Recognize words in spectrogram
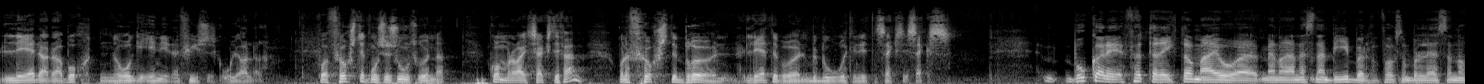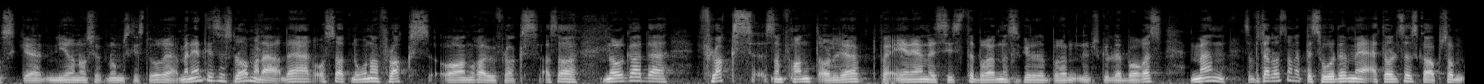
leder da Borten Norge inn i den fysiske oljealderen. For første konsesjonsrunde kommer da i 65, og den første brønnen, letebrønnen, ble boret i 1966. Boka di 'Født til rikdom' er jo eh, mener jeg, nesten en bibel for folk som bør lese norsk, nyere norsk økonomisk historie. Men en ting som slår meg der, det er også at noen har flaks, og andre har uflaks. Altså, Norge hadde flaks som fant olje på en av de siste brønnene som skulle, skulle bores. Men så forteller også en episode med et oljeselskap som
